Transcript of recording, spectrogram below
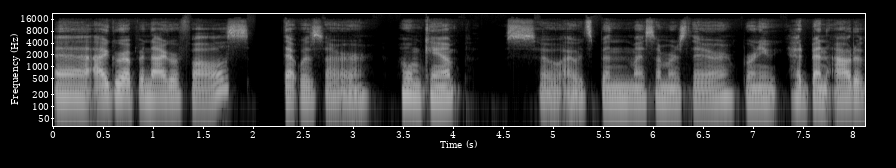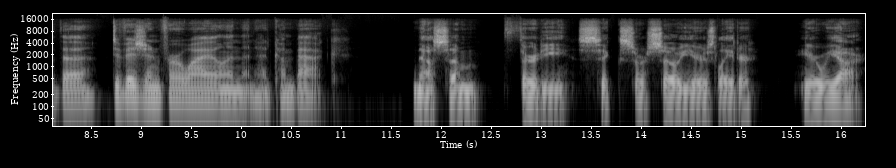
uh, I grew up in Niagara Falls. That was our home camp. So I would spend my summers there. Bernie had been out of the division for a while and then had come back. Now, some 36 or so years later, here we are.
